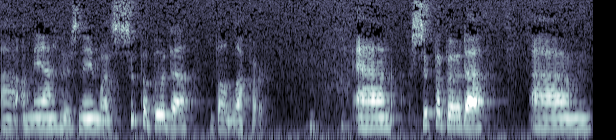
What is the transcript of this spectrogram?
uh, a man whose name was Supabuddha the leper, and Supabuddha um,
